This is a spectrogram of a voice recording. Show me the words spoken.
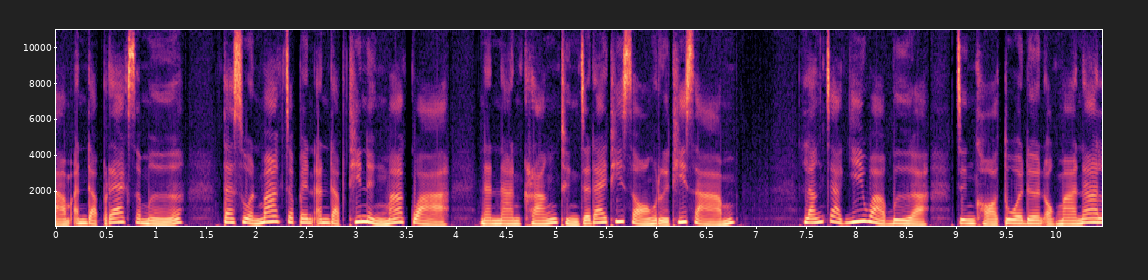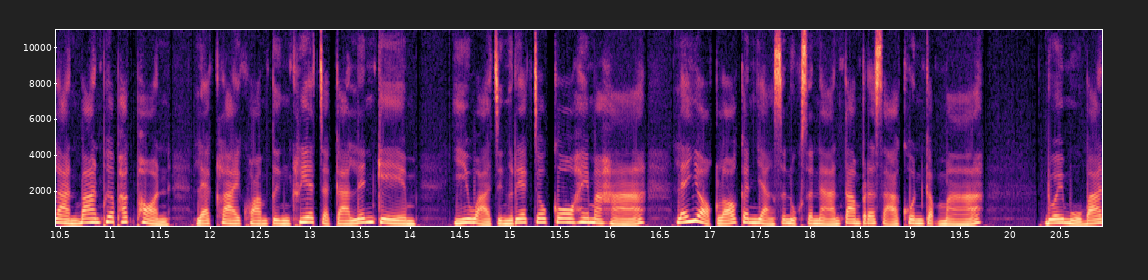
3 อันดับแรกเสมอ แต่ส่วนมากจะเป็นอันดับที่ 1 มากกว่า นานๆ ครั้งถึงจะได้ที่ 2 หรือที่ 3 หลังจากยี่หว่าเบื่อ จึงขอตัวเดินออกมาหน้าลานบ้านเพื่อพักผ่อน และคลายความตึงเครียดจากการเล่นเกม ยี่หว่าจึงเรียกเจ้าโก้ให้มาหา และหยอกล้อกันอย่างสนุกสนานตามประษาคนกับหมา ด้วยหมู่บ้าน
